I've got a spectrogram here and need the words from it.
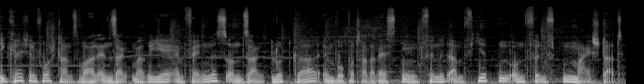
Die Kirchenvorstandswahl in St. Maria Empfängnis und St. Ludger im Wuppertaler Westen findet am 4. und 5. Mai statt.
